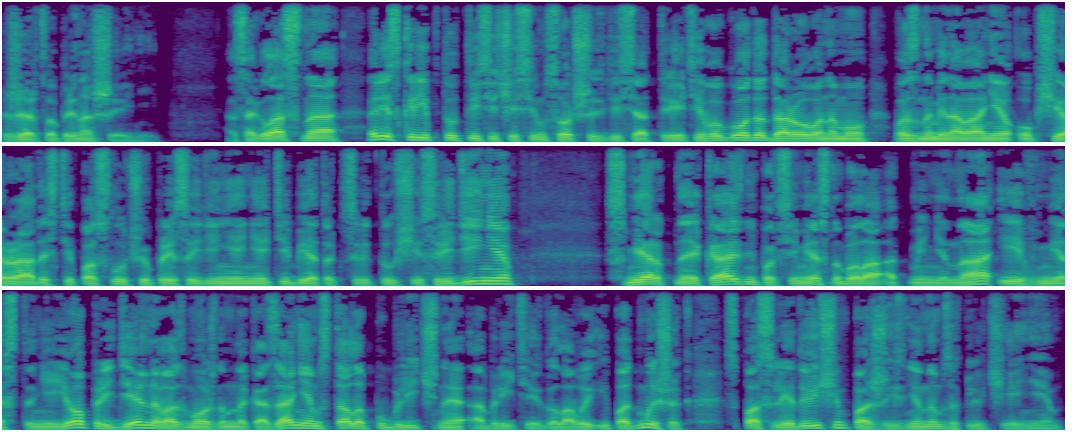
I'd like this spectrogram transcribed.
жертвоприношений. А согласно рескрипту 1763 года, дарованному во знаменование общей радости по случаю присоединения Тибета к цветущей средине, смертная казнь повсеместно была отменена, и вместо нее предельно возможным наказанием стало публичное обритие головы и подмышек с последующим пожизненным заключением.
